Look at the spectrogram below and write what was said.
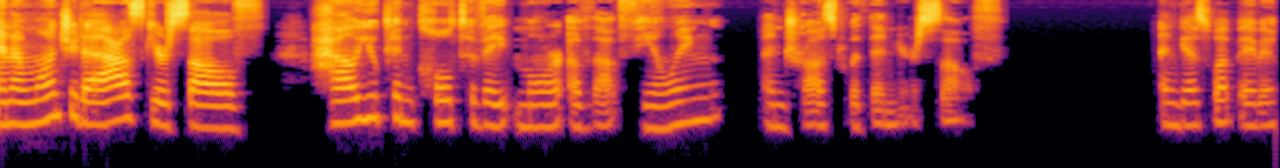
And I want you to ask yourself how you can cultivate more of that feeling and trust within yourself. And guess what, baby?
